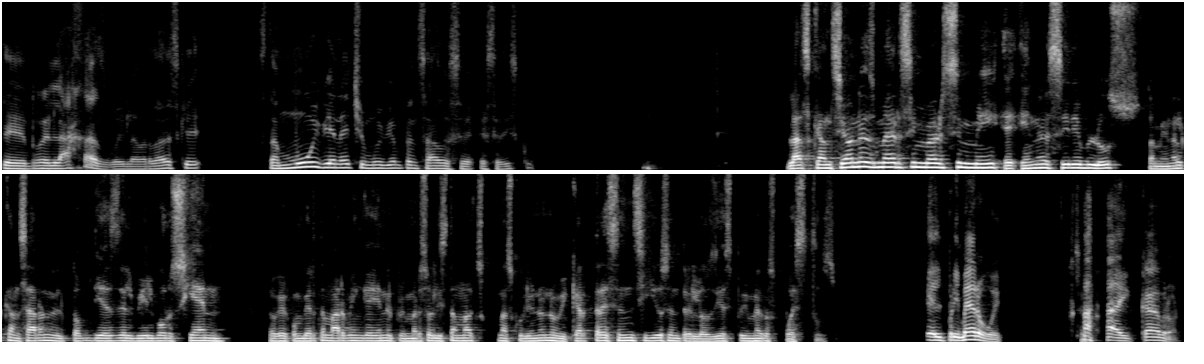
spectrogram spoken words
te relajas, güey, la verdad es que está muy bien hecho y muy bien pensado ese, ese disco. Las canciones Mercy, Mercy Me e Inner City Blues también alcanzaron el top 10 del Billboard 100, lo que convierte a Marvin Gaye en el primer solista mas- masculino en ubicar tres sencillos entre los 10 primeros puestos. El primero, güey. Sí. Ay, cabrón.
